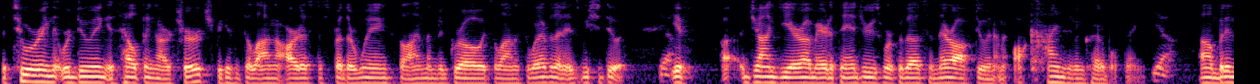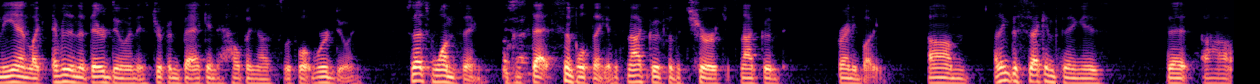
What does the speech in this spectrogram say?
the touring that we're doing is helping our church because it's allowing our artists to spread their wings, it's allowing them to grow, it's allowing us to whatever that is, we should do it. Yeah. If uh, John Guerra, Meredith Andrews work with us, and they're off doing I mean, all kinds of incredible things. Yeah. Um, but in the end, like everything that they're doing is dripping back into helping us with what we're doing. So that's one thing. It's just that simple thing. If it's not good for the church, it's not good for anybody. Um, I think the second thing is that uh,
